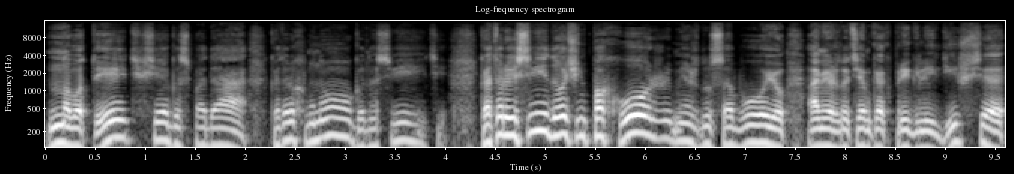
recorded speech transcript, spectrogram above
Но вот эти все господа, которых много на свете, которые с виду очень похожи между собою, а между тем, как приглядишься,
